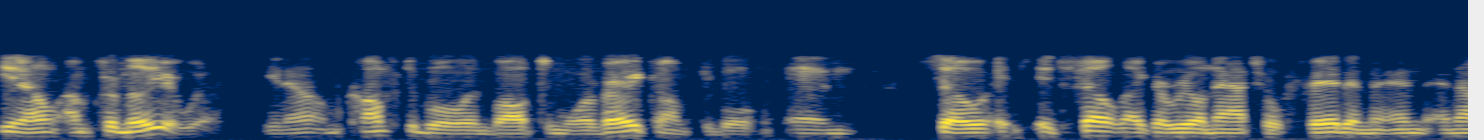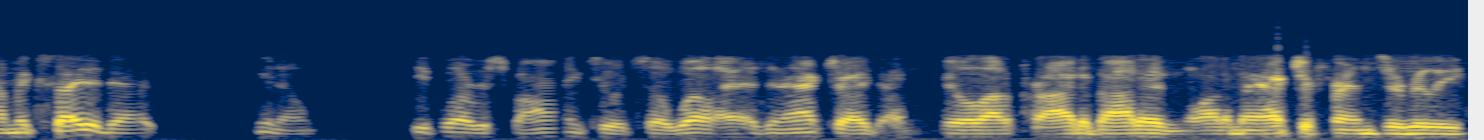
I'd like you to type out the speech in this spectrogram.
you know, I'm familiar with. You know, I'm comfortable in Baltimore, very comfortable, and so it, it felt like a real natural fit, and, and and I'm excited that, you know, people are responding to it so well. As an actor, I, I feel a lot of pride about it, and a lot of my actor friends are really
